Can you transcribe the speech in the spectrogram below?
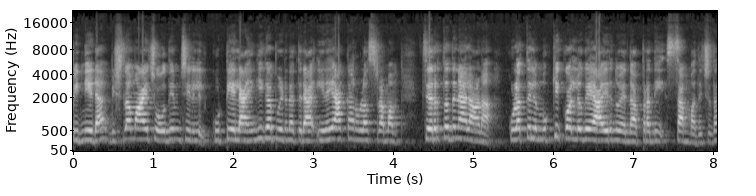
പിന്നീട് വിശദമായ ചോദ്യം ചെയ്യലിൽ കുട്ടിയെ ലൈംഗിക പീഡനത്തിന് ഇരയാക്കാനുള്ള ശ്രമം ചെറുത്തതിനാലാണ് കുളത്തിൽ മുക്കിക്കൊല്ലുകയായിരുന്നു എന്ന് പ്രതി സമ്മതിച്ചത്.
